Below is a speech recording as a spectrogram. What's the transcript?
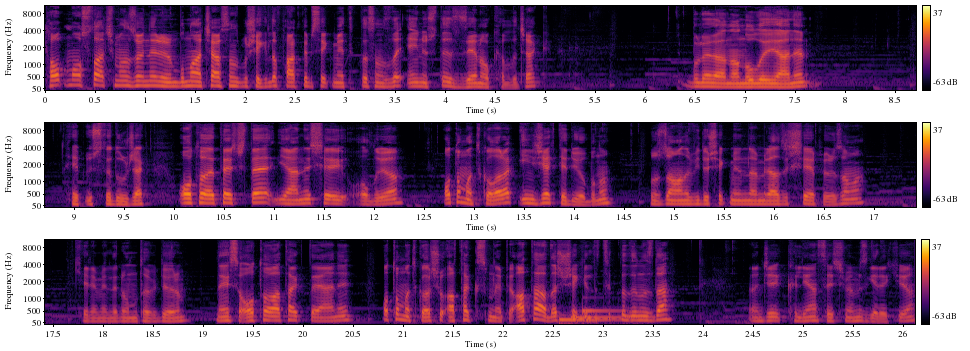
Topmost'u açmanızı öneriyorum. Bunu açarsanız bu şekilde farklı bir sekmeye tıklasanız da en üstte Zeno kalacak. Bu nedenden dolayı yani hep üstte duracak. Auto attach'te yani şey oluyor. Otomatik olarak inject ediyor bunu. Bu zamanı video çekmemden birazcık şey yapıyoruz ama kelimeleri unutabiliyorum. Neyse auto attack da yani otomatik olarak şu atak kısmını yapıyor. Atağa da şu şekilde tıkladığınızda önce client seçmemiz gerekiyor.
